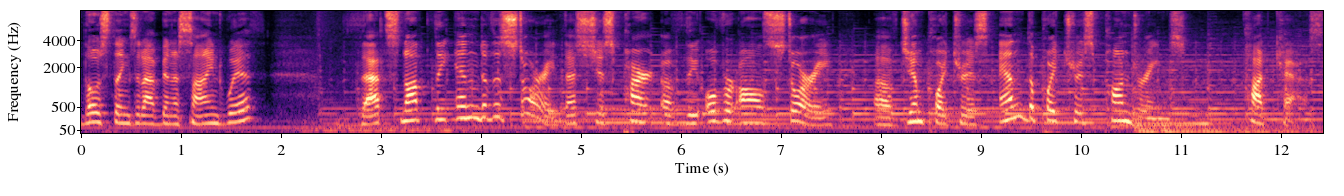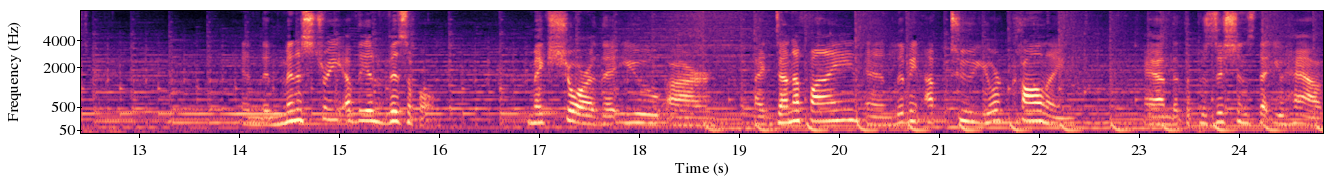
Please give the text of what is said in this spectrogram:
those things that I've been assigned with. That's not the end of the story. That's just part of the overall story of Jim Poitras and the Poitras Ponderings podcast. In the ministry of the invisible, make sure that you are identifying and living up to your calling and that the positions that you have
